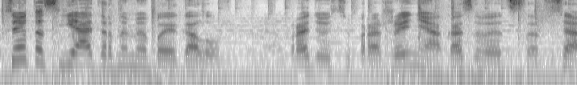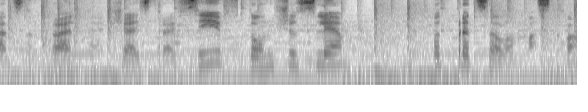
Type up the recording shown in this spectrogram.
Все это с ядерными боеголовками. В радиусе поражения оказывается вся центральная часть России, в том числе под прицелом Москва.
